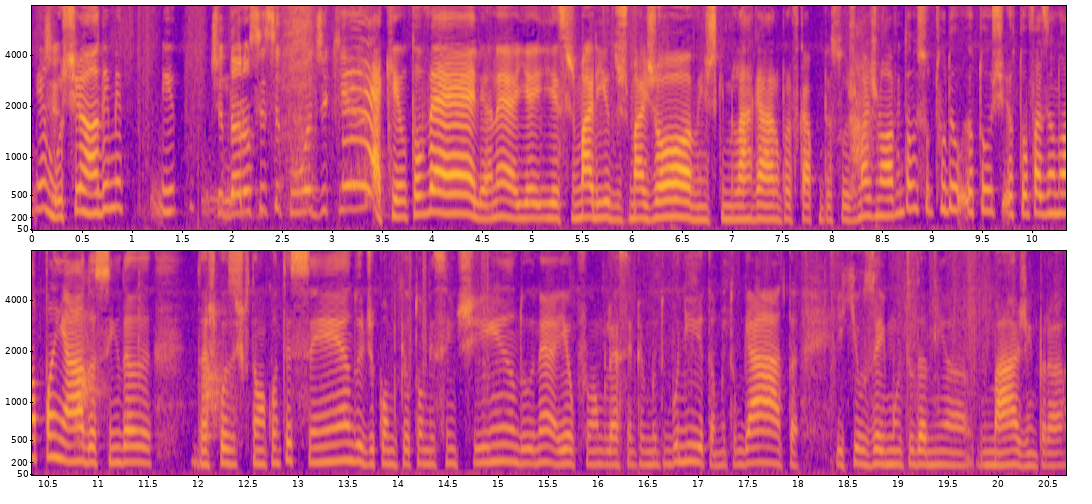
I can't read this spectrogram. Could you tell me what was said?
me angustiando e me, me Te dando se situa de que é que eu tô velha, né? E, e esses maridos mais jovens que me largaram para ficar com pessoas mais novas. Então isso tudo eu, eu tô eu tô fazendo um apanhado assim da, das coisas que estão acontecendo, de como que eu tô me sentindo, né? Eu que fui uma mulher sempre muito bonita, muito gata e que usei muito da minha imagem para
